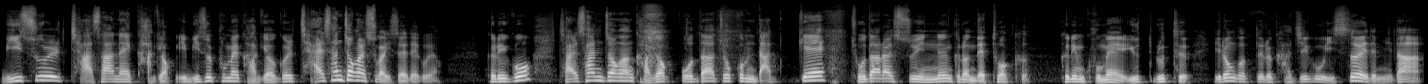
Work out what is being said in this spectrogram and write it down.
미술 자산의 가격, 이 미술품의 가격을 잘 산정할 수가 있어야 되고요. 그리고 잘 산정한 가격보다 조금 낮게 조달할 수 있는 그런 네트워크. 그림 구매 유- 루트 이런 것들을 가지고 있어야 됩니다.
